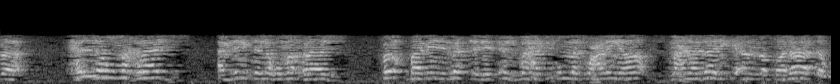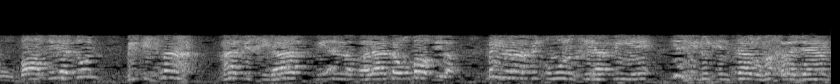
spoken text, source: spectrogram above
فهل له مخرج؟ أم ليس له مخرج؟ فرق ما بين المسألة أجمعت الأمة عليها معنى ذلك أن صلاته باطلة بالإجماع. ما في خلاف أن صلاته باطلة. بينما في الأمور الخلافية يجد الإنسان مخرجا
